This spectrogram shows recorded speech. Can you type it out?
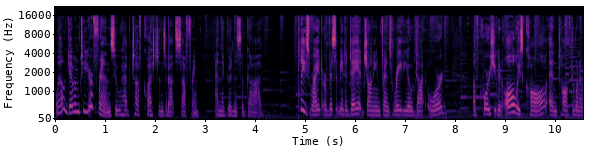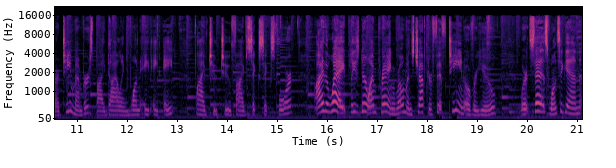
well, give them to your friends who have tough questions about suffering and the goodness of God. Please write or visit me today at joniandfriendsradio.org. Of course, you can always call and talk to one of our team members by dialing 1 888 522 5664. Either way, please know I'm praying Romans chapter 15 over you, where it says, once again,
